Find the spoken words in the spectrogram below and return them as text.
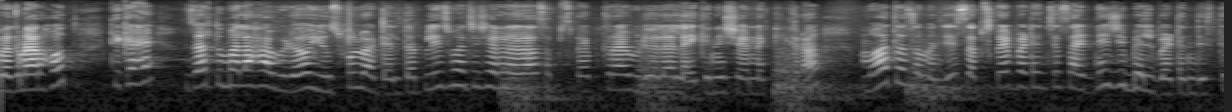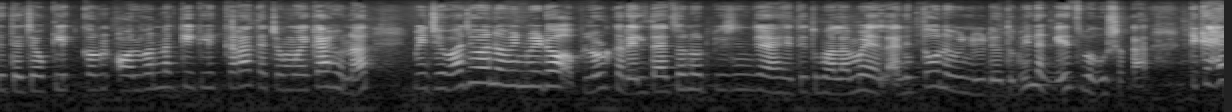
was बघणार आहोत. ठीक आहे? जर तुम्हाला हा व्हिडिओ युजफुल वाटेल तर प्लीज माझ्या चॅनलला सबस्क्राईब करा व्हिडिओला लाईक आणि शेअर नक्की करा. महत्त्वाचं म्हणजे सबस्क्राईब बटनच्या साईडने जी बेल बटन दिसते त्याच्यावर क्लिक करून ऑलवर नक्की क्लिक करा. त्याच्यामुळे काय होणार? मी जेव्हा जेव्हा नवीन व्हिडिओ अपलोड करेल त्याचं नोटिफिकेशन जे आहे ते तुम्हाला मिळेल आणि तो नवीन व्हिडिओ तुम्ही लगेच बघू शकाल. ठीक आहे?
